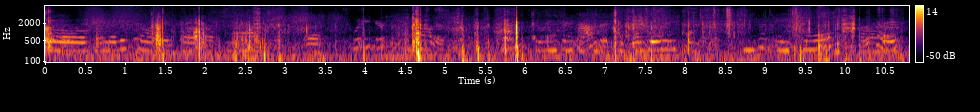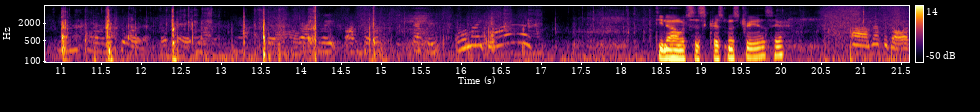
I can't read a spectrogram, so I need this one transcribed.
Oh you know how much this Christmas tree is here? Um, that's a dollar.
